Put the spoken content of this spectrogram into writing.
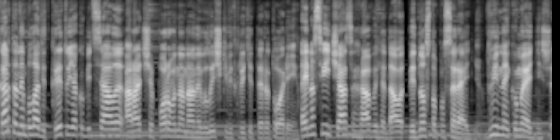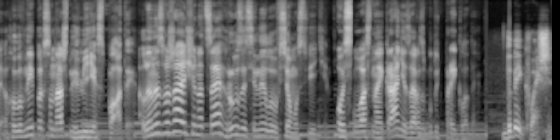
Карта не була відкритою, як обіцяли, а радше порвана на невеличкі відкриті території. Та й на свій час гра виглядала відносно посередньо. Ну і найкомедніше, головний персонаж не вміє спати. Але незважаючи на це, гру зацінили у всьому світі. Ось у вас на екрані зараз будуть приклади. The big question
